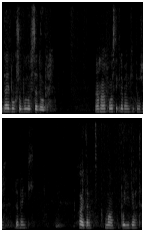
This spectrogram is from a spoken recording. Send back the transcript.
Дай Бог, щоб було все добре. Ага, хвостик рябенький теж, рябенький. Хай там мамку поїдять.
